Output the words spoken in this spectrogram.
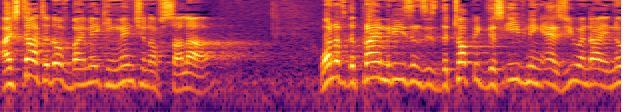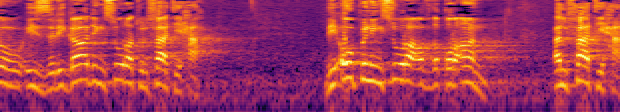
I started off by making mention of salah. One of the prime reasons is the topic this evening, as you and I know, is regarding Surah Al-Fatiha. The opening surah of the Quran, Al-Fatiha,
